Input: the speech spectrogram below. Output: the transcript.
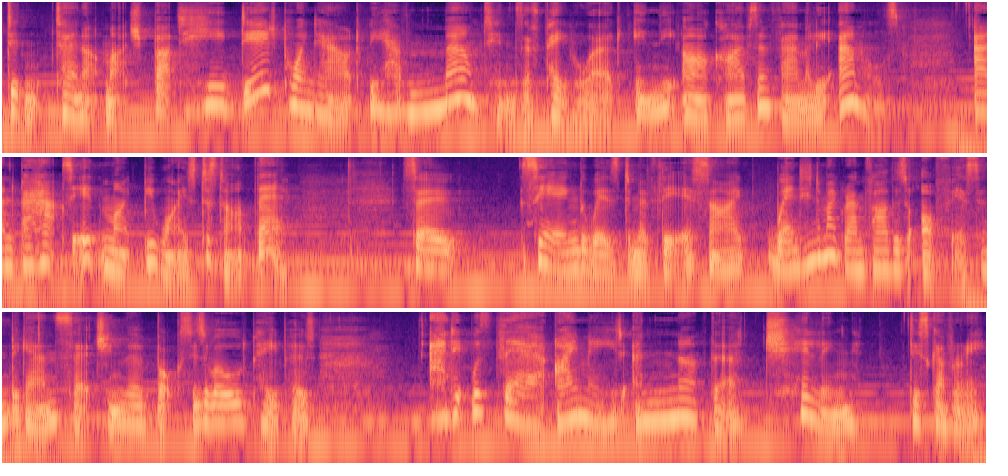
didn't turn up much, but he did point out we have mountains of paperwork in the archives and family annals and perhaps it might be wise to start there. So, seeing the wisdom of this, I went into my grandfather's office and began searching the boxes of old papers, and it was there I made another chilling discovery.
